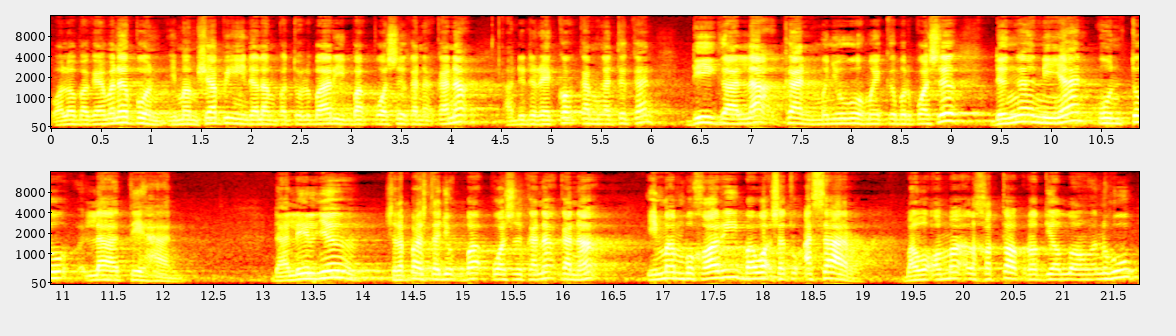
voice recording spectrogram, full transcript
Walau bagaimanapun, Imam Syafi'i dalam Fathul Bari, bab puasa kanak-kanak, ada direkodkan mengatakan, digalakkan menyuruh mereka berpuasa dengan niat untuk latihan. Dalilnya, selepas tajuk bab puasa kanak-kanak, Imam Bukhari bawa satu asar bahawa Umar Al-Khattab radhiyallahu anhu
